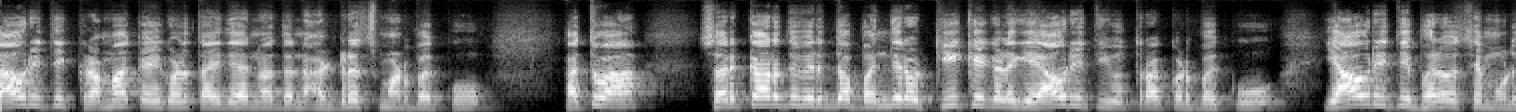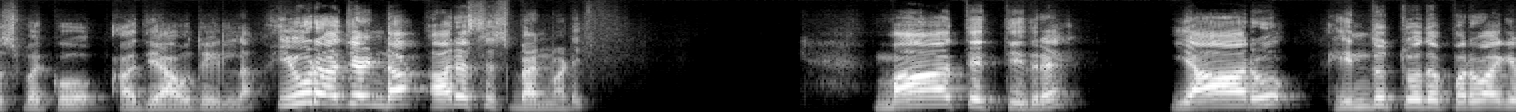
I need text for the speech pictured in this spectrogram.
ಯಾವ ರೀತಿ ಕ್ರಮ ಕೈಗೊಳ್ತಾ ಇದೆ ಅನ್ನೋದನ್ನು ಅಡ್ರೆಸ್ ಮಾಡಬೇಕು? ಅಥವಾ ಸರ್ಕಾರದ ವಿರುದ್ಧ ಬಂದಿರೋ ಟೀಕೆಗಳಿಗೆ ಯಾವ ರೀತಿ ಉತ್ತರ ಕೊಡಬೇಕು? ಯಾವ ರೀತಿ ಭರವಸೆ ಮೂಡಿಸ್ಬೇಕು? ಅದು ಯಾವುದೂ ಇಲ್ಲ. ಇವರ agenda R S S ban ಮಾಡಿ. ಮಾತೆತ್ತಿದ್ರೆ ಯಾರು ಹಿಂದುತ್ವದ ಪರವಾಗಿ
